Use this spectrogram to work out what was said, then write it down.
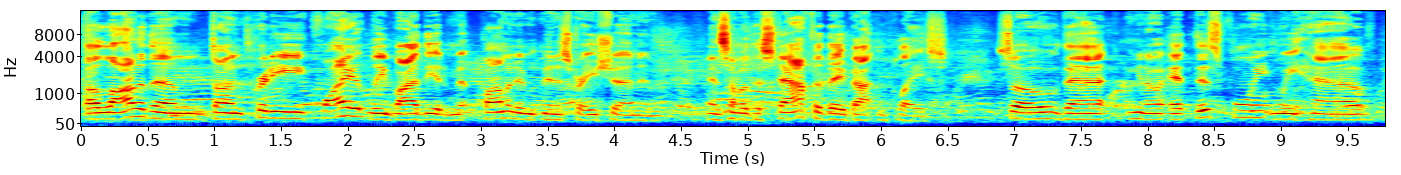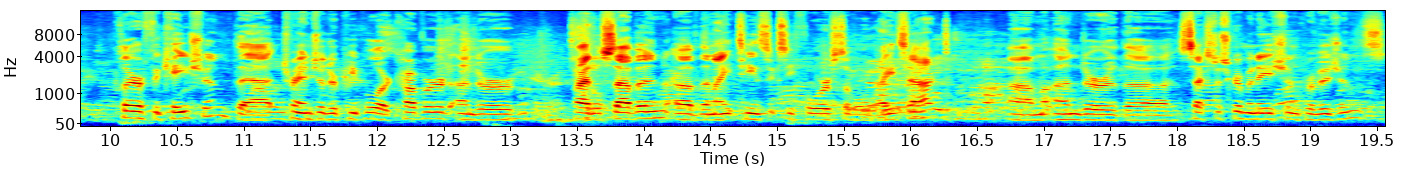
a lot of them done pretty quietly by the Obama administration and, and some of the staff that they've got in place. So that, you know, at this point we have clarification that transgender people are covered under Title VII of the 1964 Civil Rights Act um, under the sex discrimination provisions,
